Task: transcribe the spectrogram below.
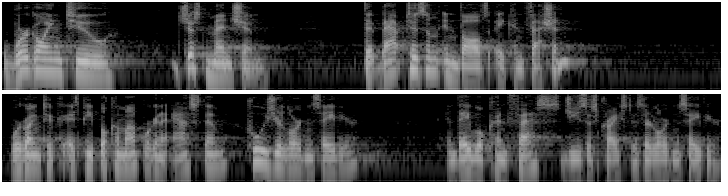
We're going to just mention that baptism involves a confession. We're going to, as people come up, we're going to ask them, Who is your Lord and Savior? And they will confess Jesus Christ as their Lord and Savior.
